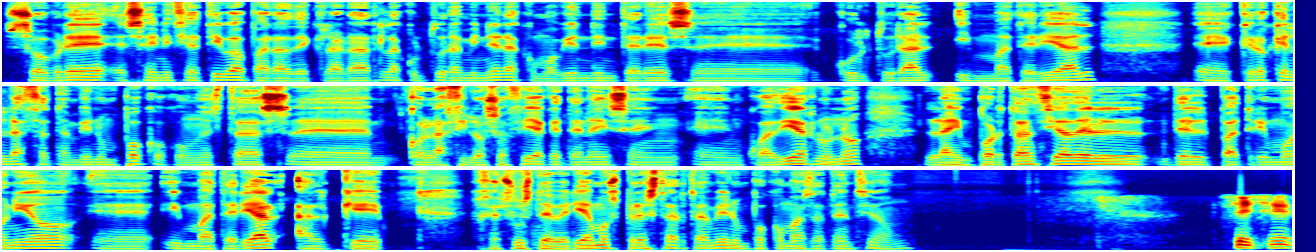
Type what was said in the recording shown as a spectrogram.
sobre esa iniciativa para declarar la cultura minera como bien de interés eh, cultural inmaterial. Eh, creo que enlaza también un poco con estas, con la filosofía que tenéis en, en Cuadierno, ¿no? La importancia del, del patrimonio inmaterial al que Jesús deberíamos prestar también un poco más de atención. Sí, sí,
